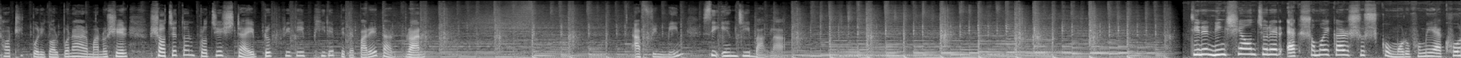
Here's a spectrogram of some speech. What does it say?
সঠিক পরিকল্পনা আর মানুষের সচেতন প্রচেষ্টায় প্রকৃতি ফিরে পেতে পারে তার প্রাণ। আফরিন মিম, সিএমজি বাংলা। চীনের নিংশিয়া অঞ্চলের এক সময়কার শুষ্ক মরুভূমি এখন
